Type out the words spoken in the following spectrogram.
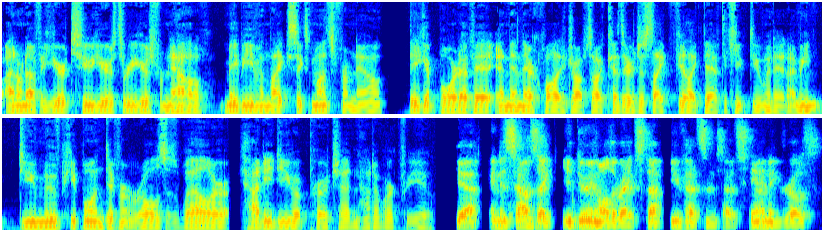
I don't know if a year, two years, three years from now, maybe even like six months from now, they get bored of it and then their quality drops off because they're just like feel like they have to keep doing it. I mean, do you move people in different roles as well, or how do you approach that and how it work for you? Yeah, and it sounds like you're doing all the right stuff. You've had some outstanding growth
